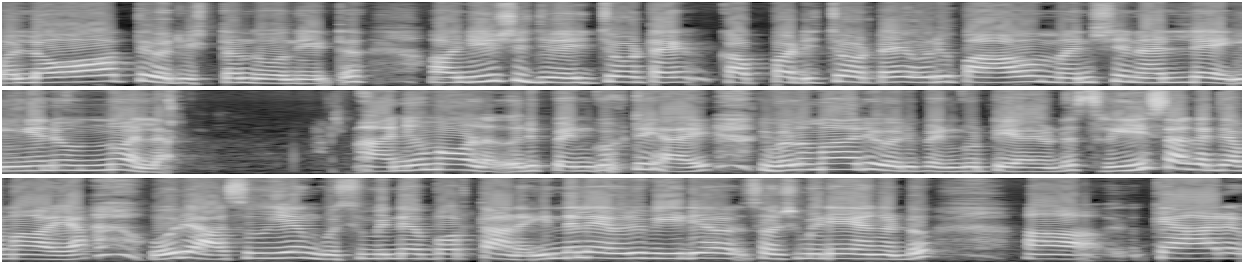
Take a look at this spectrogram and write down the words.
വല്ലാത്ത ഒരു ഇഷ്ടം തോന്നിയിട്ട് അനീഷ് ജയിച്ചോട്ടെ കപ്പടിച്ചോട്ടെ ഒരു പാവം മനുഷ്യനല്ലേ ഇങ്ങനെ ഒന്നുമല്ല അനുമോൾ ഒരു പെൺകുട്ടിയായി ഇവളുമാരും ഒരു പെൺകുട്ടിയായുണ്ട് സ്ത്രീ സഹജമായ ഒരു അസൂയം കുശുമ്പിന്റെ പുറത്താണ്. ഇന്നലെ ഒരു വീഡിയോ സോഷ്യൽ മീഡിയ ഞാൻ കണ്ടു. ക്യാര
